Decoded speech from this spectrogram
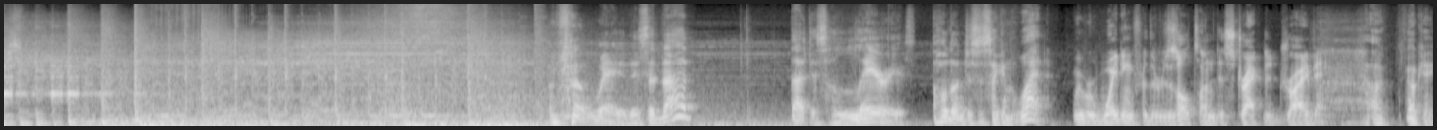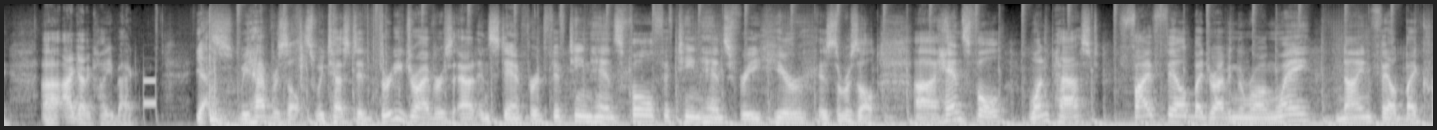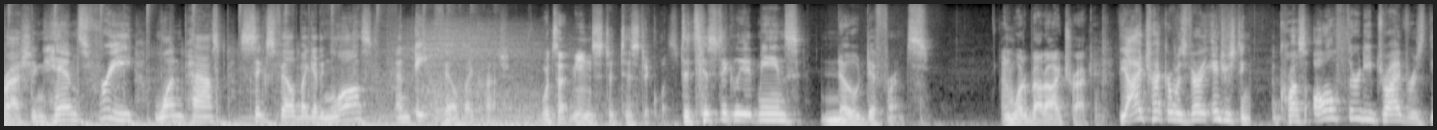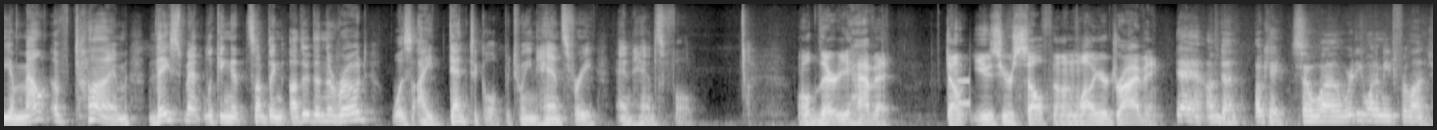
No way, they said that? That is hilarious. Hold on just a second. What? We were waiting for the results on distracted driving. Uh, okay, uh, I gotta call you back. Yes, we have results. We tested 30 drivers out in Stanford, 15 hands full, 15 hands free. Here is the result. Uh, hands full, one passed, five failed by driving the wrong way, nine failed by crashing. Hands free, one passed, six failed by getting lost, and eight failed by crashing. What's that mean statistically? Statistically, it means no difference. And what about eye tracking? The eye tracker was very interesting. Across all 30 drivers, the amount of time they spent looking at something other than the road was identical between hands free and hands full. Well, there you have it. Don't use your cell phone while you're driving. Yeah, yeah, I'm done. Okay, so uh, where do you want to meet for lunch?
